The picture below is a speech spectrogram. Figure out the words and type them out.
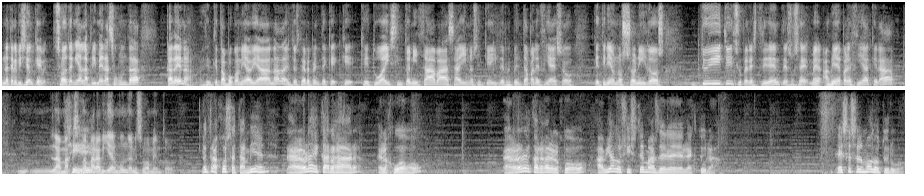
Una televisión que solo tenía la primera, segunda cadena. Es decir, que tampoco ni había nada. Entonces, de repente, que, que- que tú ahí sintonizabas, ahí no sé qué, y de repente aparecía eso, que tenía unos sonidos tui, tui, súper estridentes. O sea, me- a mí me parecía que era mm, la máxima Sí. maravilla del mundo en ese momento. Otra cosa también, a la hora de cargar el juego, a la hora de cargar el juego, había dos sistemas de lectura. Ese es el modo turbo.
